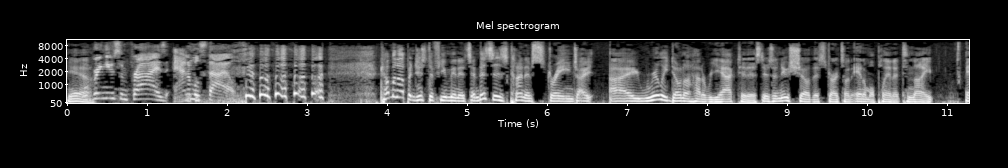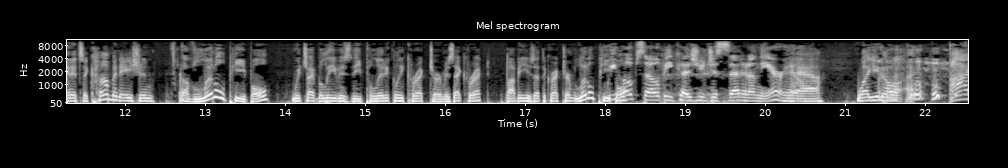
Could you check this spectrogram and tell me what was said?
Yeah. We'll bring you some fries, animal style. Coming up in just a few minutes, and this is kind of strange. I, I really don't know how to react to this. There's a new show that starts on Animal Planet tonight, and it's a combination of little people, which I believe is the politically correct term. Is that correct, Bobby? Is that the correct term? Little people. We hope so because you just said it on the air, Hal. Yeah. Well, you know, I, I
